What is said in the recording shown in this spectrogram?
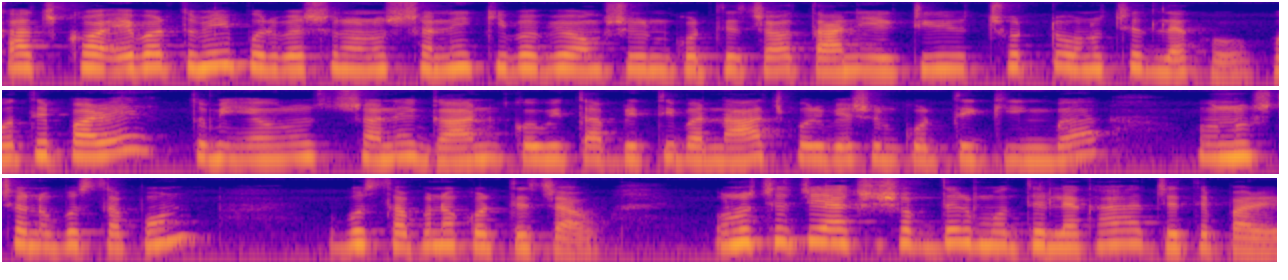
কাজ খ, এবার তুমি পরিবেশন অনুষ্ঠানে কীভাবে অংশগ্রহণ করতে চাও তা নিয়ে একটি ছোট্ট অনুচ্ছেদ লেখো। হতে পারে তুমি এই অনুষ্ঠানে গান, কবিতা, আবৃত্তি বা নাচ পরিবেশন করতে কিংবা অনুষ্ঠান উপস্থাপন উপস্থাপনা করতে চাও। অনুচ্ছেদটি একশো শব্দের মধ্যে লেখা যেতে পারে।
